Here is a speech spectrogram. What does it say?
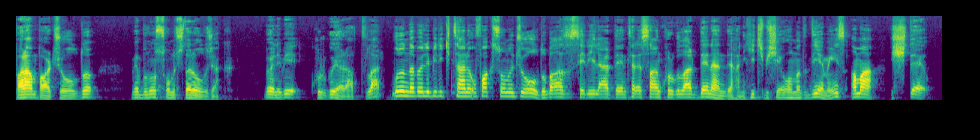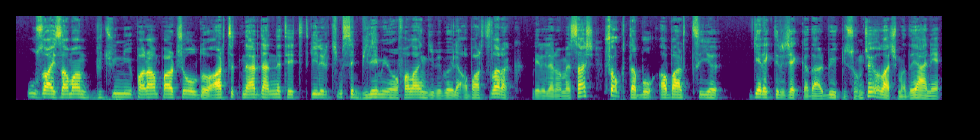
paramparça oldu ve bunun sonuçları olacak. Böyle bir kurgu yarattılar. Bunun da böyle bir iki tane ufak sonucu oldu. Bazı serilerde enteresan kurgular denendi. Hani hiçbir şey olmadı diyemeyiz ama işte uzay zaman bütünlüğü paramparça oldu. Artık nereden ne tehdit gelir kimse bilemiyor falan gibi böyle abartılarak verilen o mesaj çok da bu abartıyı gerektirecek kadar büyük bir sonuca yol açmadı. Yani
